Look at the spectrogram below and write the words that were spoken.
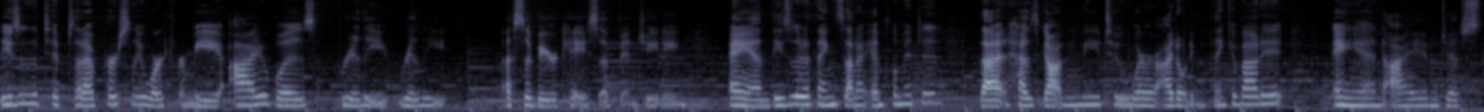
These are the tips that have personally worked for me. I was really, really a severe case of binge eating and these are the things that I implemented that has gotten me to where I don't even think about it. And I am just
